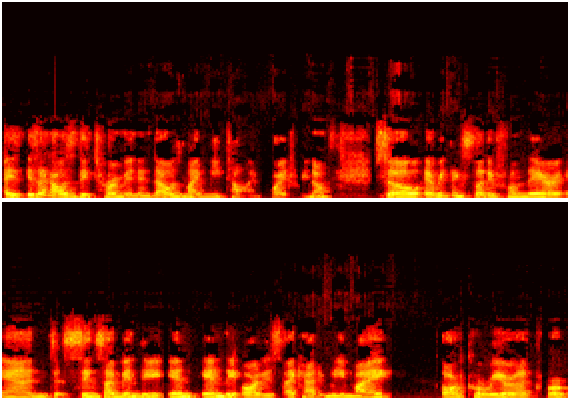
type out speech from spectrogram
I, it's like I was determined, and that was my me time, quite you know. So everything started from there. And since I've been the in in the artist academy, my art career had pro-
